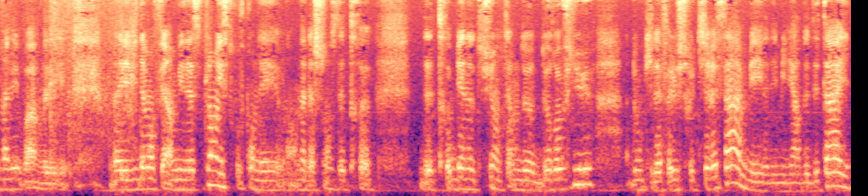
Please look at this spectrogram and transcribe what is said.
on allait voir. On, avait évidemment fait un business plan. Il se trouve qu'on est, on a la chance d'être d'être bien au-dessus en termes de, revenus. Donc il a fallu structurer ça, mais il y a des milliards de détails,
